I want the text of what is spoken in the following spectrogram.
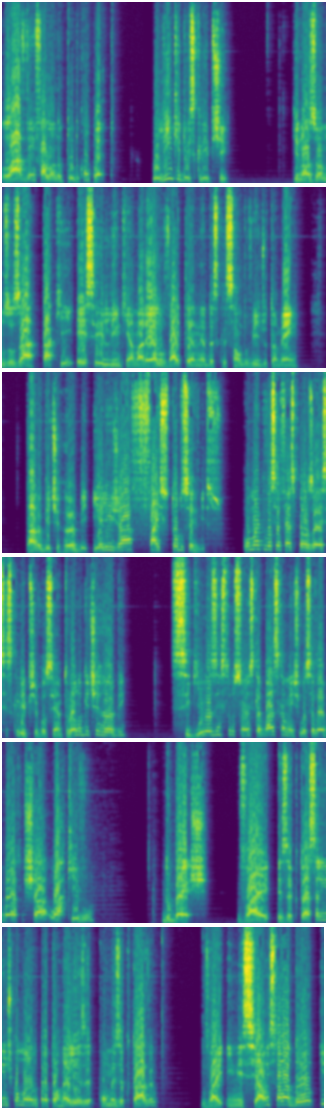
Lá vem falando tudo completo. O link do script que nós vamos usar está aqui, esse link em amarelo, vai ter na descrição do vídeo também tá no GitHub e ele já faz todo o serviço. Como é que você faz para usar esse script? Você entrou no GitHub, seguiu as instruções, que é basicamente você vai baixar o arquivo do bash, vai executar essa linha de comando para tornar ele como executável, vai iniciar o instalador e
